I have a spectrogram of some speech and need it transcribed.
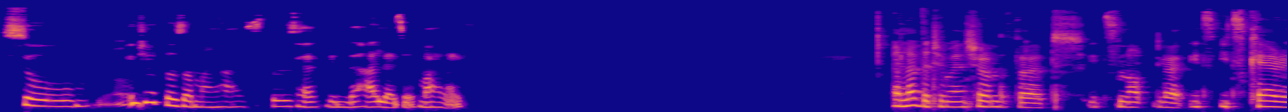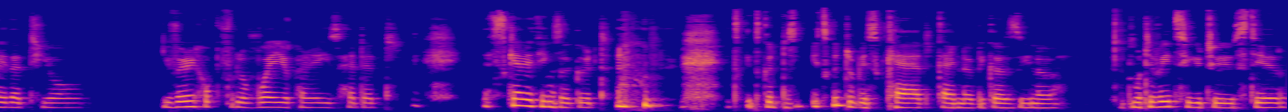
So, those are my highs. Those have been the highlights of my life. I love that you mentioned that it's not like it's it's scary that you're you're very hopeful of where your career is headed. Scary things are good. it's it's good to, it's good to be scared kind of because you know it motivates you to still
